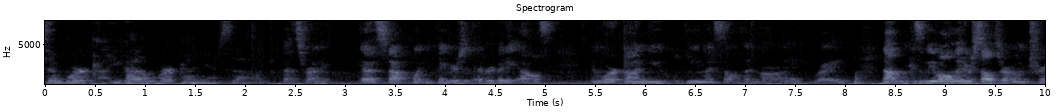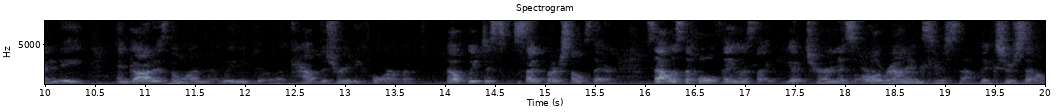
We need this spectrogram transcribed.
to work, you gotta work on yourself. That's right. Gotta stop pointing fingers at everybody else and work on you, me, myself, and I. Right? Not because we've all made ourselves our own Trinity, and God is the one that we need to like have the Trinity for. But nope, we just decided to put ourselves there. So that was the whole thing. It was like you gotta turn this all around and Fix yourself. fix yourself.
